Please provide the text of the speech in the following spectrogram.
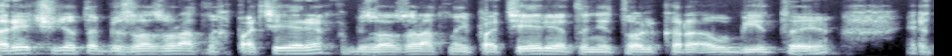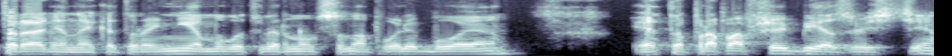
речь идет о безвозвратных потерях. Безвозвратные потери – это не только убитые, это раненые, которые не могут вернуться на поле боя, это пропавшие без вести,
